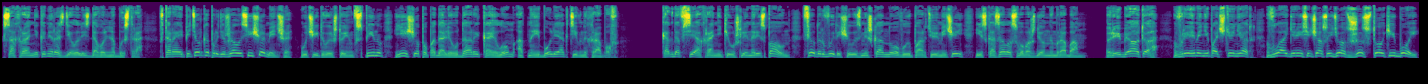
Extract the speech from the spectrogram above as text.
с охранниками разделались довольно быстро. Вторая пятерка продержалась еще меньше, учитывая, что им в спину еще попадали удары кайлом от наиболее активных рабов. Когда все охранники ушли на респаун, Федор вытащил из мешка новую партию мечей и сказал освобожденным рабам. «Ребята, времени почти нет. В лагере сейчас идет жестокий бой.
